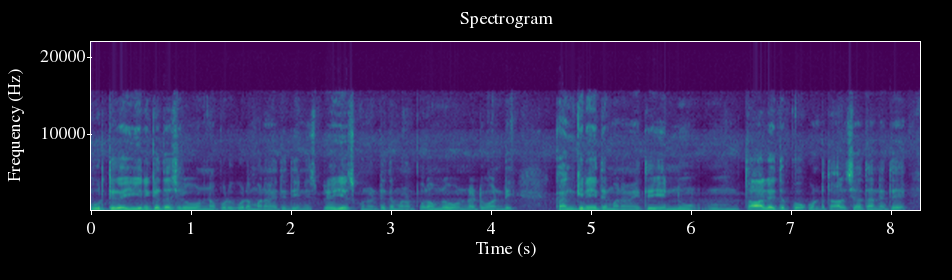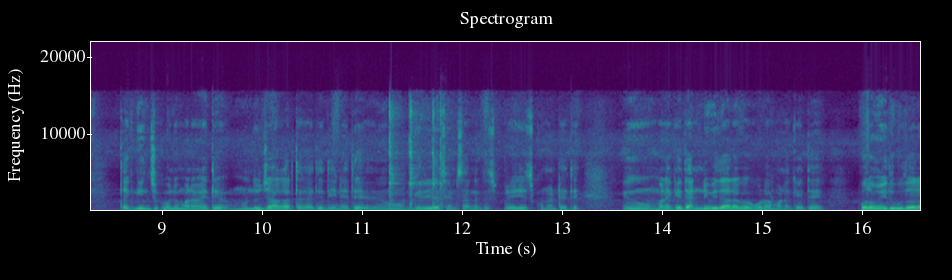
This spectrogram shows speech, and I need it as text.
పూర్తిగా ఈనిక దశలో ఉన్నప్పుడు కూడా మనమైతే దీన్ని స్ప్రే చేసుకున్నట్టయితే మన పొలంలో ఉన్నటువంటి కంకిని అయితే మనమైతే ఎన్నో తాళైతే పోకుండా తాళ శాతాన్ని అయితే తగ్గించుకొని మనమైతే ముందు జాగ్రత్తగా అయితే దీనైతే గెలియా సెన్సార్ని అయితే స్ప్రే చేసుకున్నట్టయితే మనకైతే అన్ని విధాలుగా కూడా మనకైతే పొలం ఎదుగుదల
